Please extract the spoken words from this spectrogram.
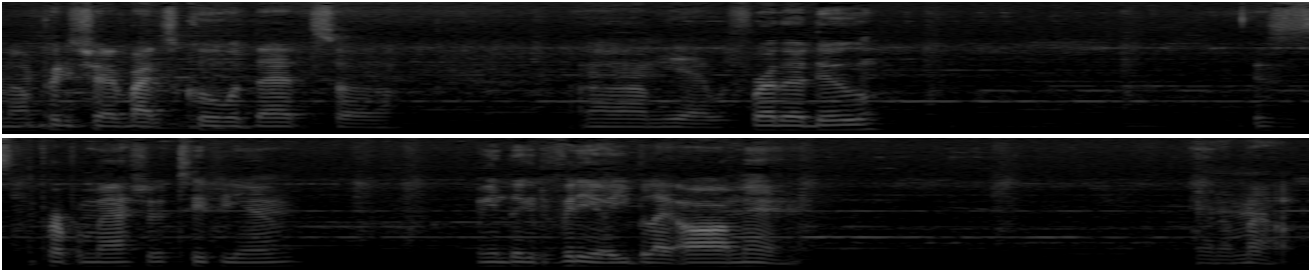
and I'm pretty sure everybody's cool with that. So um, yeah, with further ado, this is the Purple Masher TPM. When you look at the video, you be like, oh man. And I'm out.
